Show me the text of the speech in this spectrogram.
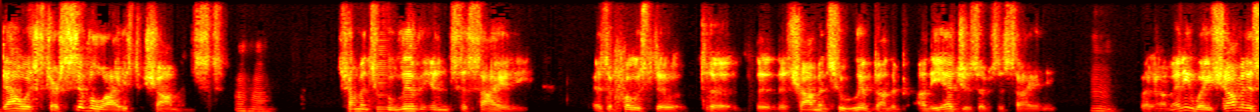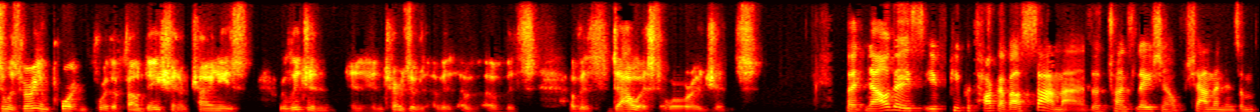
Taoists are civilized shamans, mm-hmm. shamans who live in society, as opposed to, to the, the shamans who lived on the on the edges of society. Mm. But um, anyway, shamanism was very important for the foundation of Chinese religion in, in terms of, of, of, of, its of its Taoist origins. But nowadays, if people talk about Saman, the translation of shamanism,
